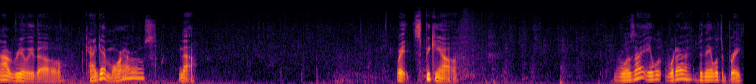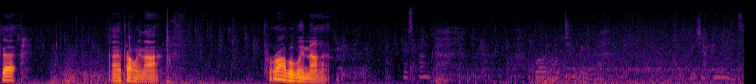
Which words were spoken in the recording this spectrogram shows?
Not really, though. Can I get more arrows? No. Wait, speaking of. Was I able, would I have been able to break that? Uh, probably not. Probably not. This bunker. World War II era. The Japanese.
